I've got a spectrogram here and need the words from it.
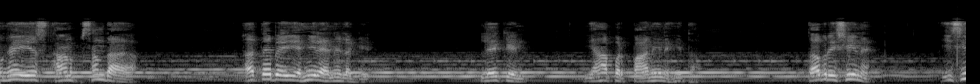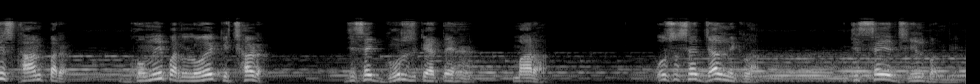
उन्हें यह स्थान पसंद आया। अतः वे यहीं रहने लगे। लेकिन यहाँ पर पानी नहीं था। तब ऋषि ने इसी स्थान पर भूमि पर लोहे की छड़ जिसे गुर्ज कहते हैं, मारा। उससे जल निकला, जिससे ये झील बन गई।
